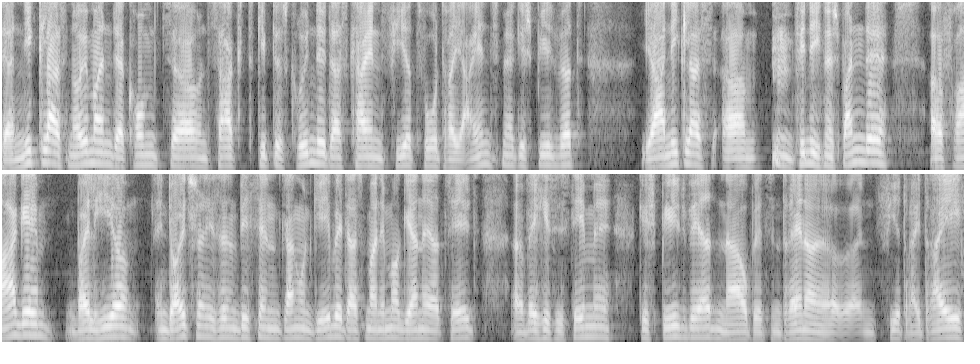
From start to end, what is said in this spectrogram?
der Niklas Neumann, der kommt äh, und sagt, gibt es Gründe, dass kein 4-2-3-1 mehr gespielt wird? Ja, Niklas, ähm, finde ich eine spannende äh, Frage, weil hier in Deutschland ist es ein bisschen gang und gäbe, dass man immer gerne erzählt, äh, welche Systeme gespielt werden. Na, ob jetzt ein Trainer ein 4-3-3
